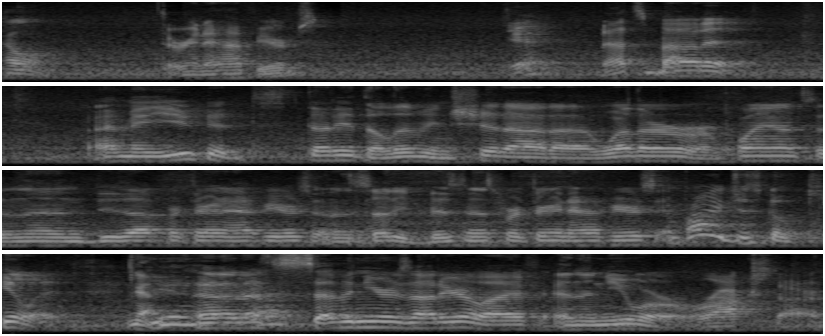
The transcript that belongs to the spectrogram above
How long? Three and a half years. Yeah. That's about it. I mean, you could study the living shit out of weather or plants, and then do that for three and a half years, and then study business for three and a half years, and probably just go kill it. Yeah. You know, that's seven years out of your life, and then you were a rock star.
